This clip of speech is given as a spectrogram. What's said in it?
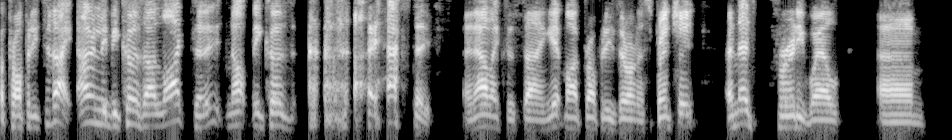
a property today, only because I like to, not because I have to. And Alex is saying, "Yep, my properties are on a spreadsheet," and that's pretty well, um,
